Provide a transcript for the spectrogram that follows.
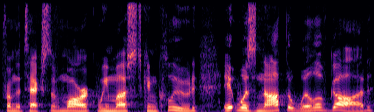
from the text of Mark, we must conclude it was not the will of God,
